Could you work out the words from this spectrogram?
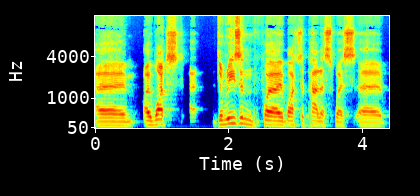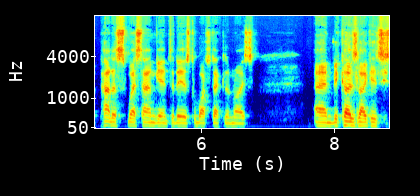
Um, I watched uh, the reason why I watched the Palace West uh, Palace West Ham game today is to watch Declan Rice, and because like it's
